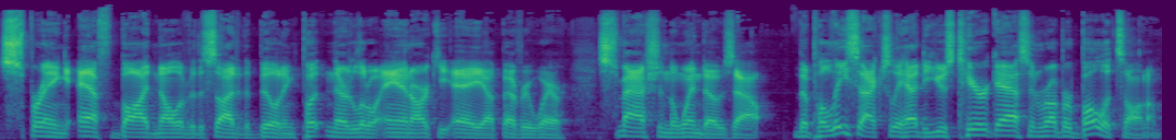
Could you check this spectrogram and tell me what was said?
spraying F Biden all over the side of the building, putting their little anarchy A up everywhere, smashing the windows out. The police actually had to use tear gas and rubber bullets on him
